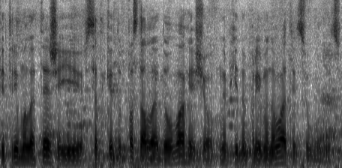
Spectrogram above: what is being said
підтримали теж і все-таки поставили до уваги, що необхідно перейменувати цю вулицю.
